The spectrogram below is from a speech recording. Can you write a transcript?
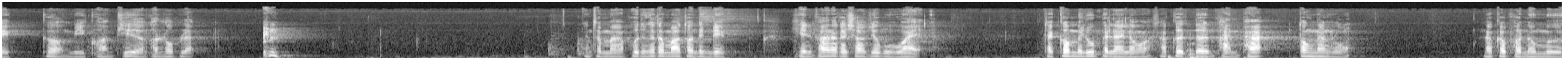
ด็กๆก็มีความเชื่อเคารพแล้วอาตมาพูดถึงอาตมาตอนเด็กๆ เห็นพระแล้วก็ชอบยกมือไหว้ แต่ก็ไม่รู้เป็นไรเราถ้าเกิดเดินผ่านพระต้องนั่งลง แล้วก็พนมมือ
